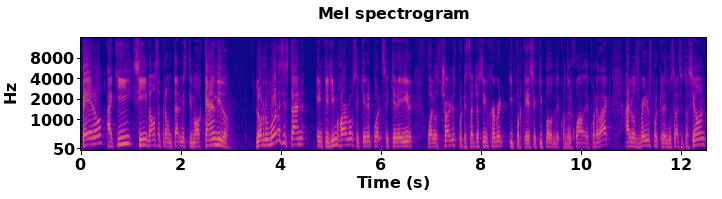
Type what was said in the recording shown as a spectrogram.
Pero aquí sí vamos a preguntar, mi estimado Cándido. Los rumores están en que Jim Harbaugh se quiere, por- se quiere ir o a los Chargers porque está Justin Herbert y porque es su equipo donde, cuando él jugaba de quarterback, a los Raiders porque les gusta la situación,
